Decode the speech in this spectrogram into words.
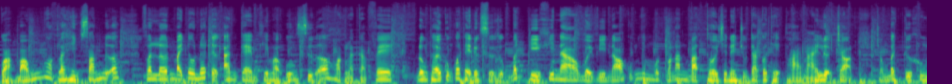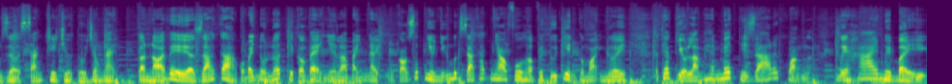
quả bóng hoặc là hình xoắn nữa. Phần lớn bánh donut được ăn kèm khi mà uống sữa hoặc là cà phê, đồng thời cũng có thể được sử dụng bất kỳ khi nào bởi vì nó cũng như một món ăn vặt thôi cho nên chúng ta có thể thoải mái lựa chọn trong bất cứ khung giờ sáng trưa chiều tối trong ngày. Còn nói về ờ, giá cả của bánh donut thì có vẻ như là bánh này cũng có rất nhiều những mức giá khác nhau phù hợp với túi tiền của mọi người. Theo kiểu làm handmade thì giá khoảng 12, 17,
